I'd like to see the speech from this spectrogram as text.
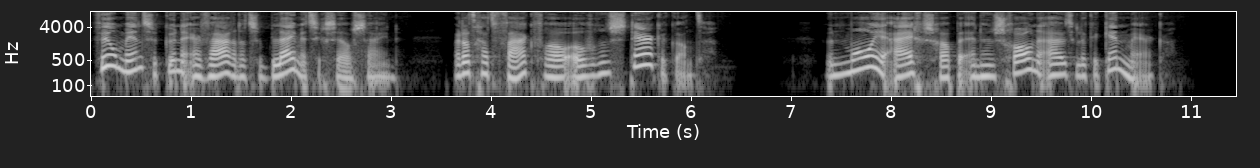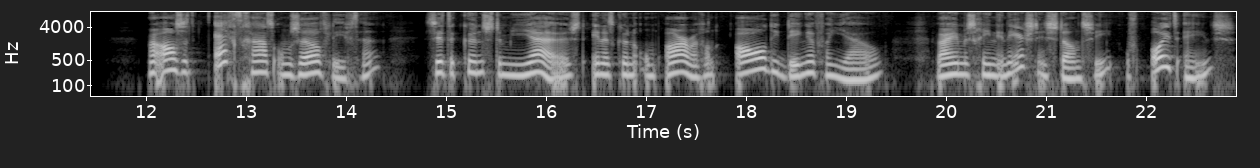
Veel mensen kunnen ervaren dat ze blij met zichzelf zijn, maar dat gaat vaak vooral over hun sterke kanten. Hun mooie eigenschappen en hun schone uiterlijke kenmerken. Maar als het echt gaat om zelfliefde, zit de kunst hem juist in het kunnen omarmen van al die dingen van jou waar je misschien in eerste instantie of ooit eens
